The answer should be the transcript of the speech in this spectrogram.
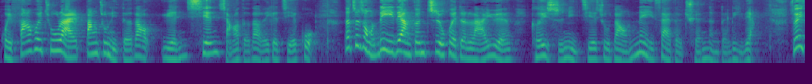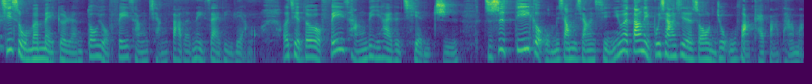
会发挥出来，帮助你得到原先想要得到的一个结果。那这种力量跟智慧的来源，可以使你接触到内在的全能的力量。所以，其实我们每个人都有非常强大的内在力量哦，而且都有非常厉害的潜质。只是第一个，我们相不相信？因为当你不相信的时候，你就无法开发它嘛。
